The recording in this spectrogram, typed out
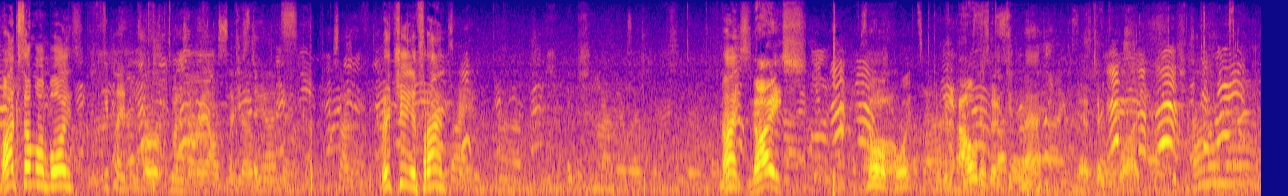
Mark someone, boys. He played for, what is it, Real Segovia? Richie in front. Um, nice. Nice. No, boy. Get it out of there. Yeah, take it wide. Oh,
